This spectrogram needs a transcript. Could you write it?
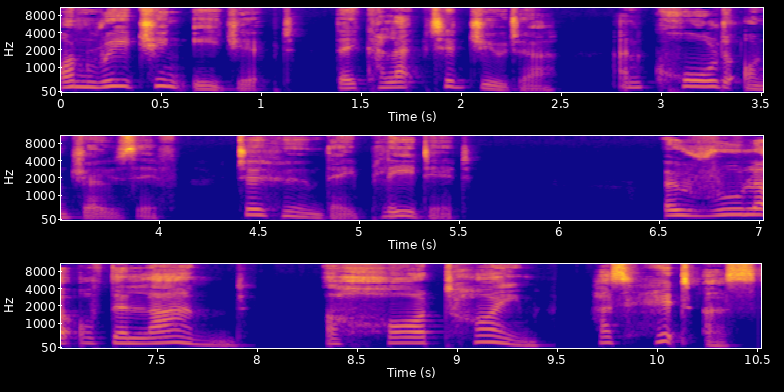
On reaching Egypt, they collected Judah and called on Joseph, to whom they pleaded. O ruler of the land, a hard time has hit us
